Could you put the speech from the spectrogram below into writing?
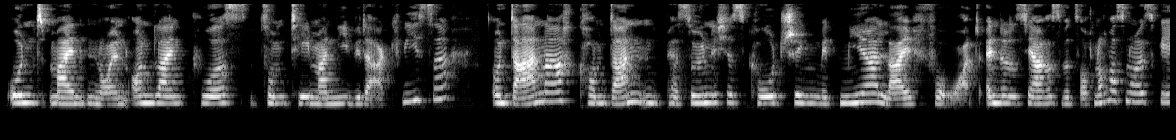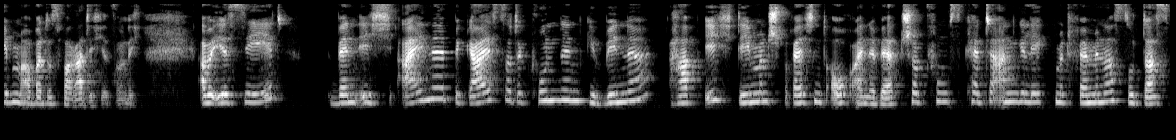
und meinen neuen Online-Kurs zum Thema Nie wieder Akquise. Und danach kommt dann ein persönliches Coaching mit mir live vor Ort. Ende des Jahres wird es auch noch was Neues geben, aber das verrate ich jetzt noch nicht. Aber ihr seht, wenn ich eine begeisterte Kundin gewinne, habe ich dementsprechend auch eine Wertschöpfungskette angelegt mit Feminist, sodass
